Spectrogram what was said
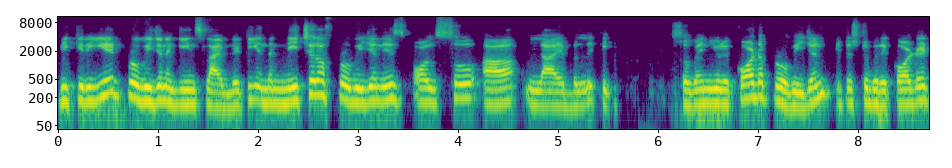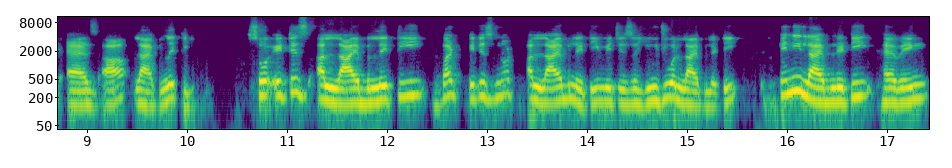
we create provision against liability and the nature of provision is also a liability. So when you record a provision, it is to be recorded as a liability. So it is a liability, but it is not a liability, which is a usual liability. Any liability having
